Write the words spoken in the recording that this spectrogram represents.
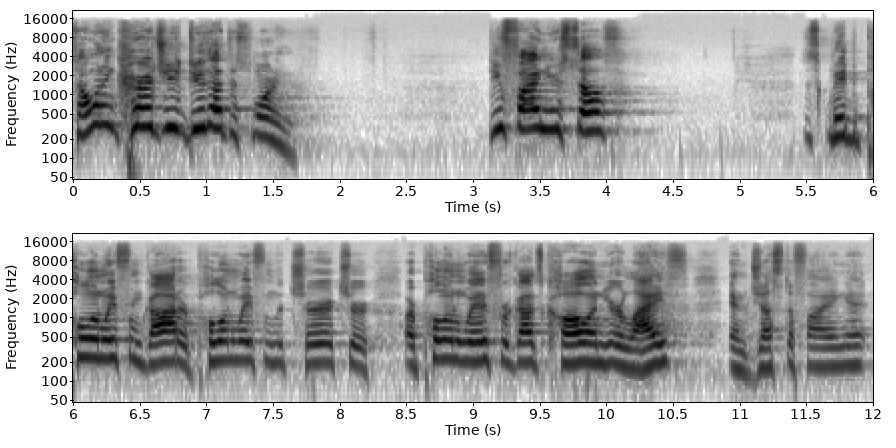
So I want to encourage you to do that this morning. Do you find yourself just maybe pulling away from God or pulling away from the church or, or pulling away for God's call on your life and justifying it?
